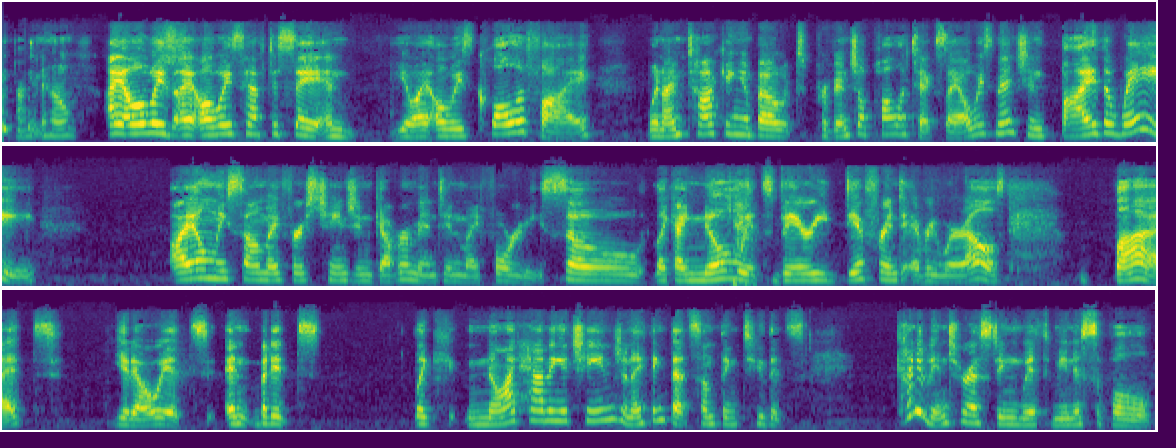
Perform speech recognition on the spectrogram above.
I know. I always, I always have to say, and you know, I always qualify when I'm talking about provincial politics, I always mention, by the way, I only saw my first change in government in my 40s. So, like, I know it's very different everywhere else, but, you know, it's, and, but it's like not having a change. And I think that's something too that's kind of interesting with municipal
